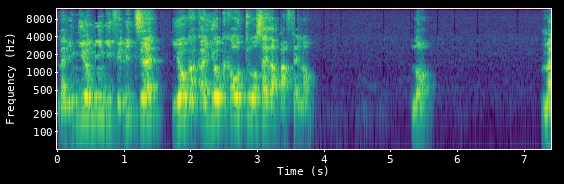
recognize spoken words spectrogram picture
la Lingio Mingi, Félix, Yoka, Yoka, autour, ça est parfait, non. Non. Mais,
